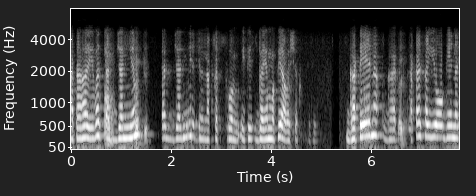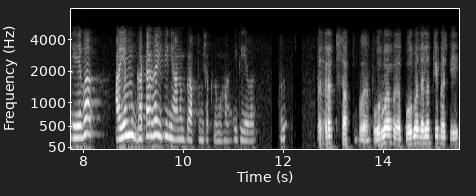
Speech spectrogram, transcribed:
अतः एव तज्जन्यं तज्जन्यजनकत्वम् इति द्वयमपि आवश्यकम्। घटेन घटसंयोगेन एव अयं घटः इति ज्ञानं प्राप्तुं शक्नुमः इति एव। तत्र पूर्व पूर्वदलं किम् अस्ति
